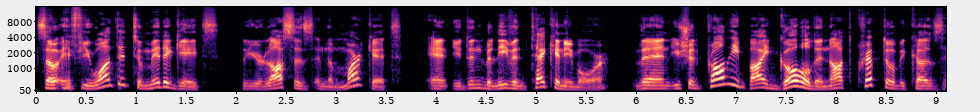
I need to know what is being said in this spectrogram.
So if you wanted to mitigate your losses in the market and you didn't believe in tech anymore, then you should probably buy gold and not crypto because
